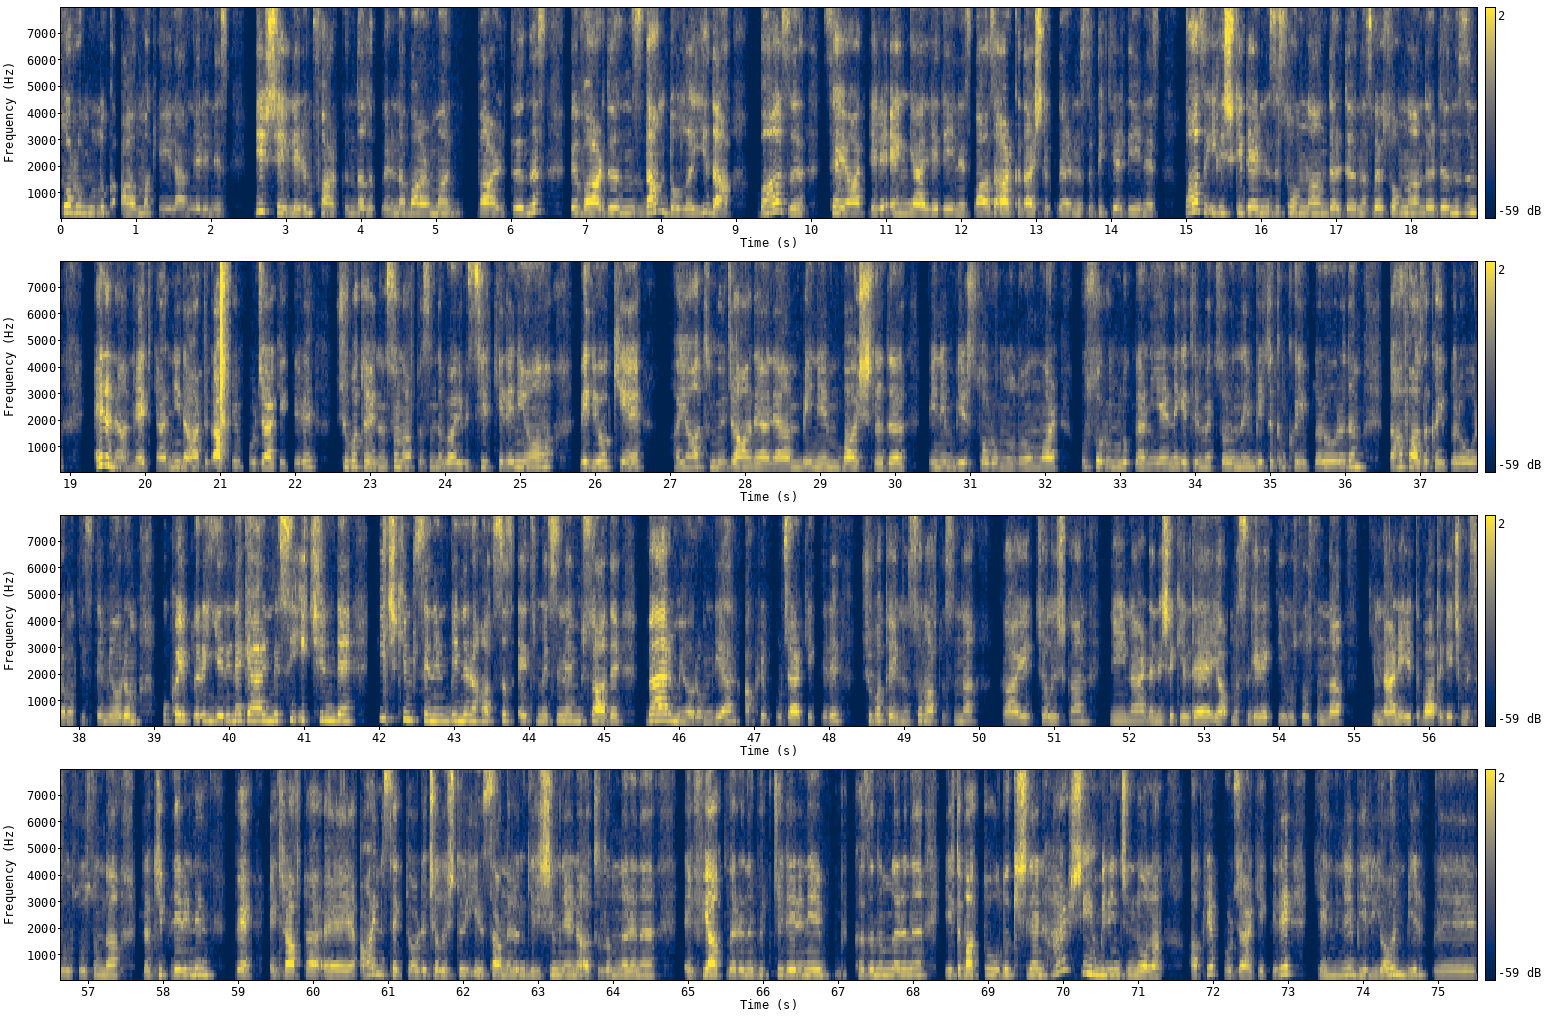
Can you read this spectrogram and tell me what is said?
sorumluluk almak eylemleriniz, bir şeylerin farkındalıklarına varma vardığınız ve vardığınızdan dolayı da bazı seyahatleri engellediğiniz, bazı arkadaşlıklarınızı bitirdiğiniz, bazı ilişkilerinizi sonlandırdığınız ve sonlandırdığınızın en önemli etkenliği de artık Akrep Burcu erkekleri Şubat ayının son haftasında böyle bir silkeleniyor ve diyor ki hayat mücadelem benim başladı. Benim bir sorumluluğum var. Bu sorumluluklarını yerine getirmek zorundayım. Bir takım kayıplara uğradım. Daha fazla kayıplara uğramak istemiyorum. Bu kayıpların yerine gelmesi için de hiç kimsenin beni rahatsız etmesine müsaade vermiyorum diyen Akrep Burcu erkekleri Şubat ayının son haftasında gayet çalışkan, neyi nerede ne şekilde yapması gerektiği hususunda, kimlerle irtibata geçmesi hususunda, rakiplerinin ve etrafta e, aynı sektörde çalıştığı insanların girişimlerini, atılımlarını, e, fiyatlarını, bütçelerini, kazanımlarını, irtibatta olduğu kişilerin her şeyin bilincinde olan Akrep Burcu erkekleri kendine bir yön, bir e,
